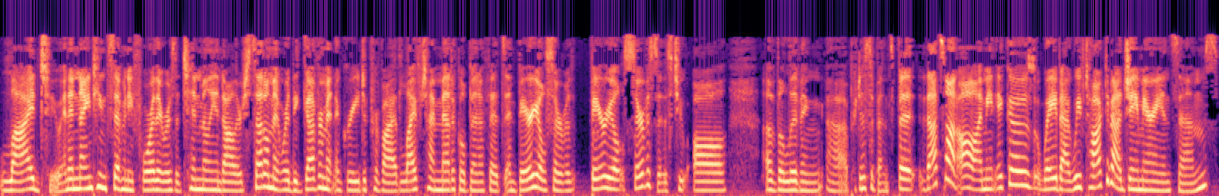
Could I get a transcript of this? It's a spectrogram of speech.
lied to. And in 1974, there was a $10 million settlement where the government agreed to provide lifetime medical benefits and burial service, burial services to all of the living uh, participants. But that's not all. I mean, it goes way back. We've talked about J. Marion Sims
